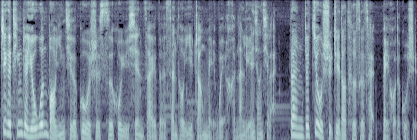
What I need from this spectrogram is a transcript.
这个听着由温饱引起的故事，似乎与现在的三头一掌美味很难联想起来。但这就是这道特色菜背后的故事。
